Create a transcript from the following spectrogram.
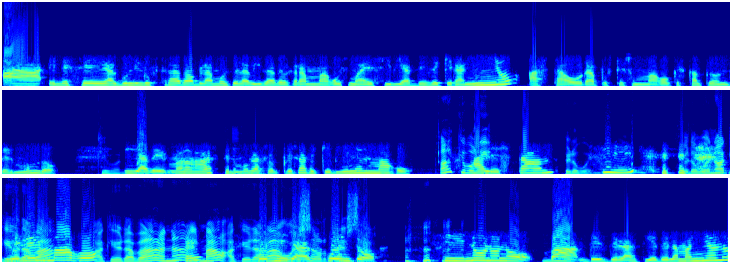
Ah, en ese álbum ilustrado hablamos de la vida del gran mago Ismael Sibiat desde que era niño hasta ahora, pues que es un mago que es campeón del mundo. Y además tenemos la sorpresa de que viene el mago Ay, qué al stand. Pero bueno, sí. pero bueno, ¿a qué hora va? Mago, ¿A qué hora va, Ana? ¿El ¿Eh? mago? ¿A qué hora pues va? Mira, cuento. Sí, no, no, no. Va desde las 10 de la mañana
